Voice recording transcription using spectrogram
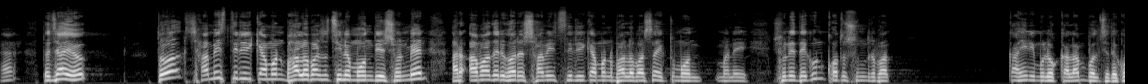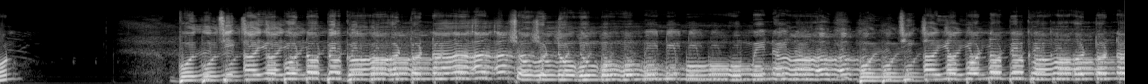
হ্যাঁ তো যাই হোক তো স্বামী স্ত্রীর কেমন ভালোবাসা ছিল মন দিয়ে শুনবেন আর আমাদের ঘরে স্বামী স্ত্রীর কেমন ভালোবাসা একটু মন মানে শুনে দেখুন কত সুন্দর কাহিনীমূলক কালাম বলছে দেখুন। বলছি আয়ুব নবীর ঘটনা শোনো মুমিন মুমিনা। বলছি আয়ুব নবীর ঘটনা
